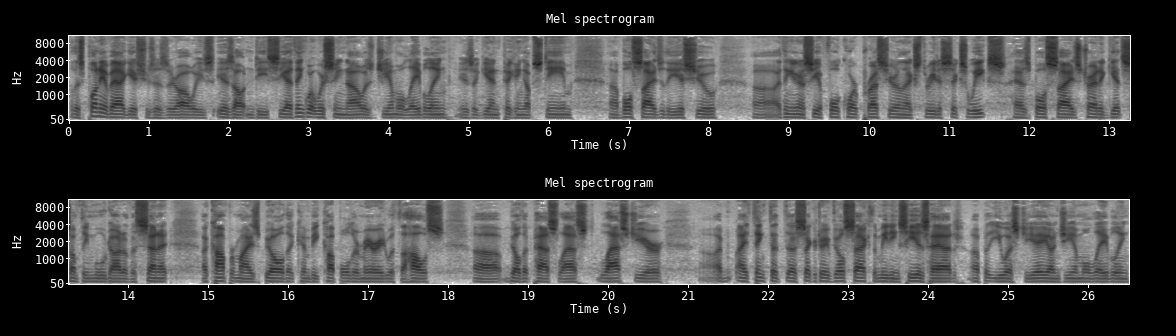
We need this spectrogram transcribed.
Well, there's plenty of ag issues as there always is out in D.C. I think what we're seeing now is GMO labeling is again picking up steam. Uh, both sides of the issue. Uh, I think you're going to see a full court press here in the next three to six weeks as both sides try to get something moved out of the Senate, a compromise bill that can be coupled or married with the House uh, bill that passed last last year. Uh, I, I, think that the Secretary Vilsack, the meetings he has had up at USDA on GMO labeling,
